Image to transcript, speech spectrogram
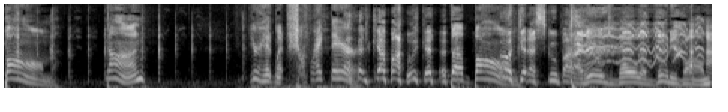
bomb. Don. Your head went right there. Come on, who's gonna The bomb. who's gonna scoop out a huge bowl of booty bomb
